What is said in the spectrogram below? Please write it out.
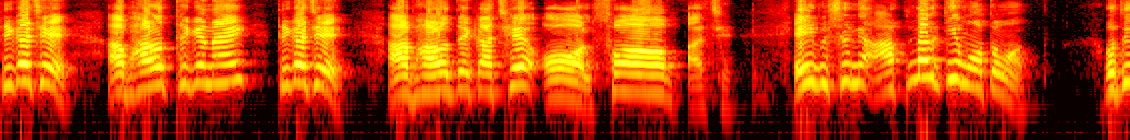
ঠিক আছে? আর ভারত থেকে নেয়, ঠিক আছে? আর ভারতের কাছে অল সব আছে। এই বিষয় নিয়ে আপনার কি মতামত? অতি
